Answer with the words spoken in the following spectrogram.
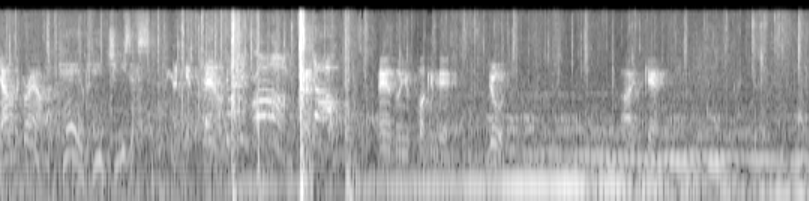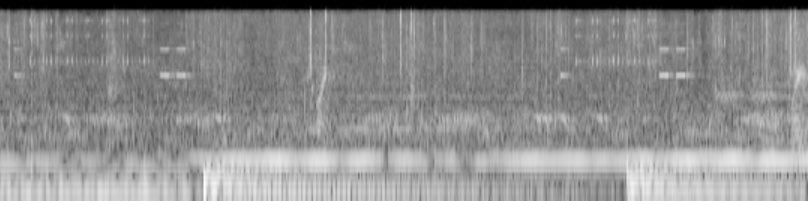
Down on the ground. Okay, okay, Jesus. Then get down. do anything wrong! No! Hands on your fucking head. Do it. All right, scan it. Clean. Clean.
